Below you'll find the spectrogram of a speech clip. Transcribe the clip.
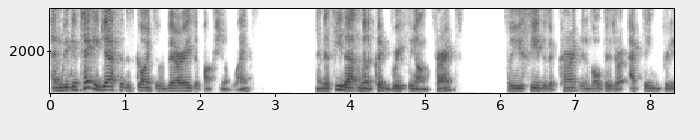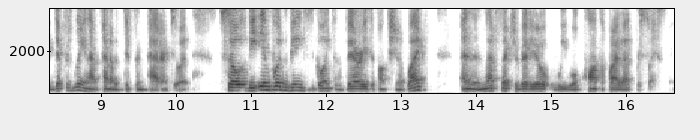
And we can take a guess that it's going to vary as a function of length. And to see that, I'm going to click briefly on current. So you see that the current and voltage are acting pretty differently and have kind of a different pattern to it. So the input impedance is going to vary as a function of length. And in the next lecture video, we will quantify that precisely.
